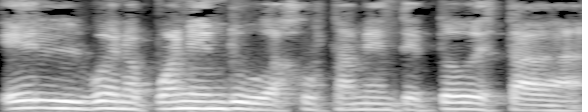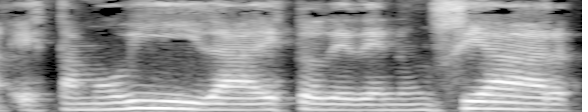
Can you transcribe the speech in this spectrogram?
él, bueno, pone en duda justamente toda esta, esta movida, esto de denunciar.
